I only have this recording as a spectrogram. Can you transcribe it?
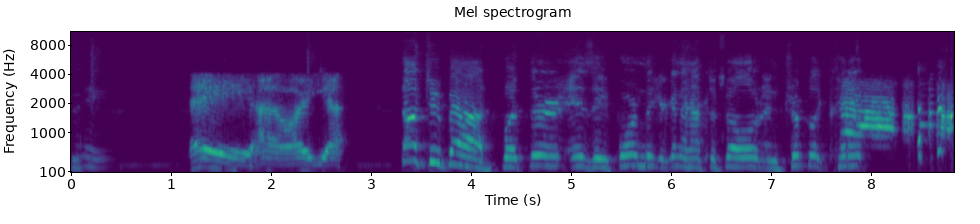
Hey. hey, how are ya? Not too bad, but there is a form that you're gonna have to fill out in triplicate.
